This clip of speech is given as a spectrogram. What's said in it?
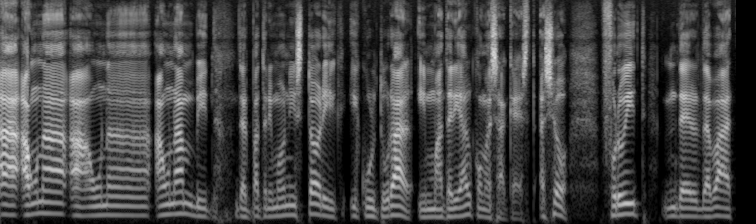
a, una, a, una, a un àmbit del patrimoni històric i cultural immaterial com és aquest. Això, fruit del debat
